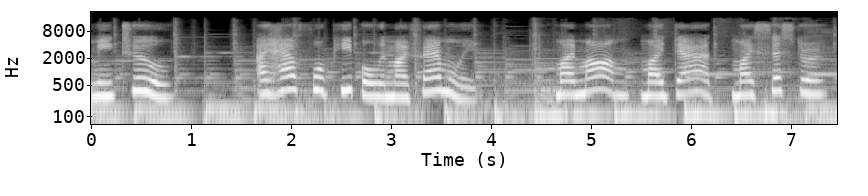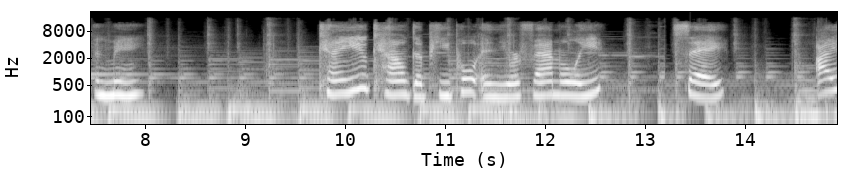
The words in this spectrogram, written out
Me too. I have four people in my family. My mom, my dad, my sister, and me. Can you count the people in your family? Say, I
